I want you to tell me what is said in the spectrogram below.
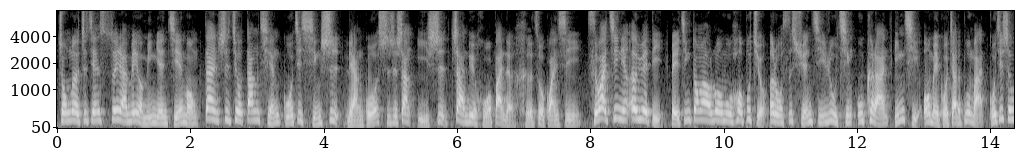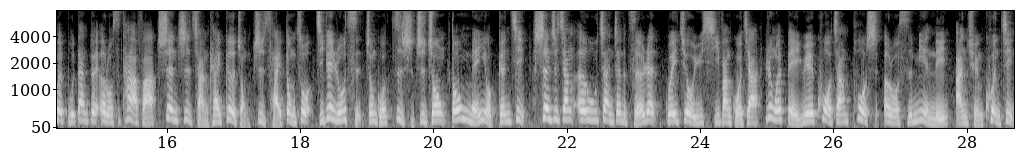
中俄之间虽然没有明言结盟，但是就当前国际形势，两国事实上已是战略伙伴的合作关系。此外，今年二月底，北京冬奥落幕后不久，俄罗斯旋即入侵乌克兰，引起欧美国家的不满。国际社会不但对俄罗斯挞伐，甚至展开各种制裁动作。即便如此，中国自始至终都没有跟进，甚至将俄乌战争的责任归咎于西方国家，认为北约扩张迫使俄罗斯面临安全困境。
